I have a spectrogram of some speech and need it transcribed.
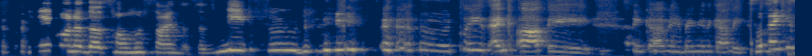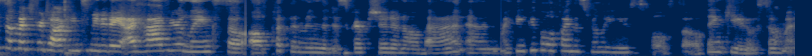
You need one of those homeless signs that says "Need food, need food, please, and coffee, and coffee. Bring me the coffee." Well, thank you so much for talking to me today. I have your links, so I'll put them in the description and all that. And I think people will find this really useful. So thank you so much.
